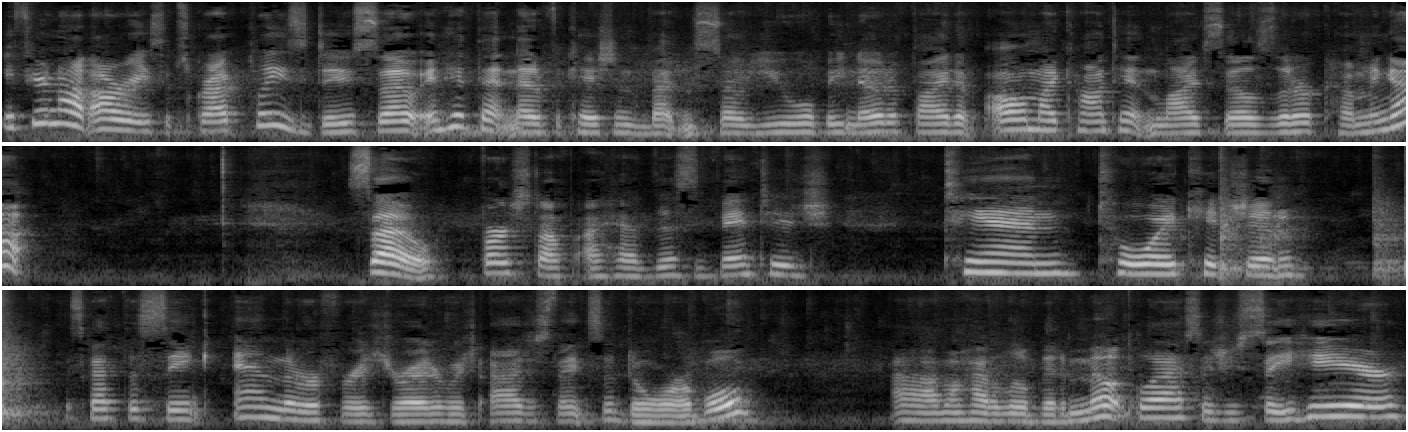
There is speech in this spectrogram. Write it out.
If you're not already subscribed, please do so and hit that notification button so you will be notified of all my content and live sales that are coming up. So, first off, I have this vintage tin toy kitchen got the sink and the refrigerator, which I just think is adorable. Um, I'll have a little bit of milk glass, as you see here.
